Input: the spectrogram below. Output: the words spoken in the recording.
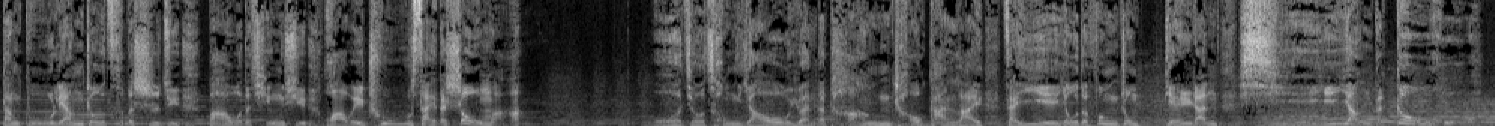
当《古凉州词》的诗句把我的情绪化为出塞的瘦马。我就从遥远的唐朝赶来，在夜游的风中点燃血一样的篝火。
